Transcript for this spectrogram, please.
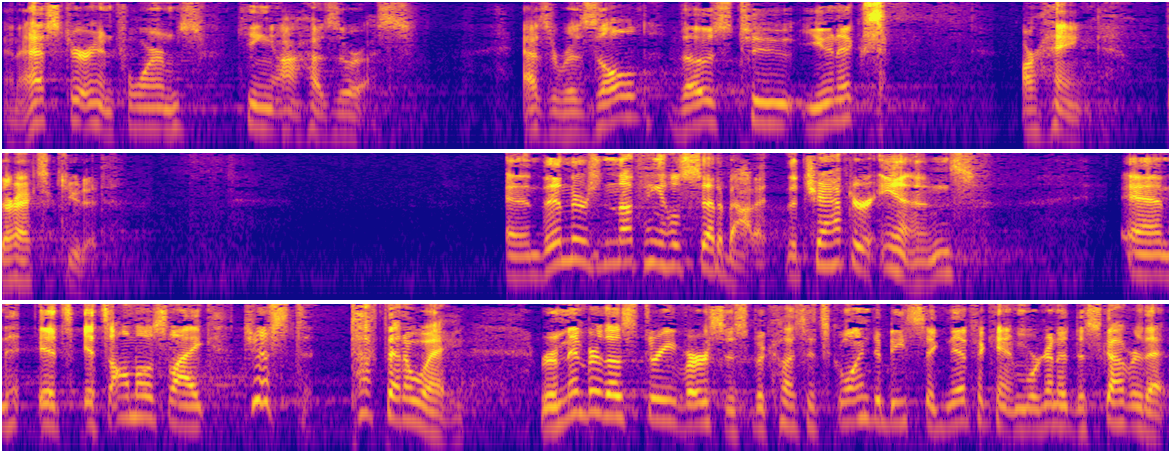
And Esther informs King Ahasuerus. As a result, those two eunuchs are hanged. They're executed. And then there's nothing else said about it. The chapter ends, and it's, it's almost like just tuck that away. Remember those three verses because it's going to be significant, and we're going to discover that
